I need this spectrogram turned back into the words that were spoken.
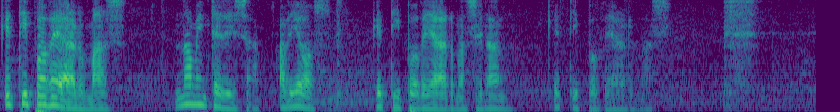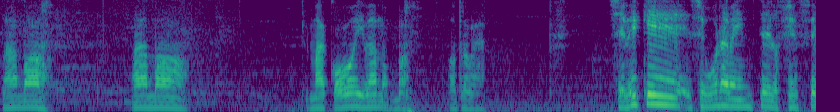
¿Qué tipo de armas? No me interesa. Adiós. ¿Qué tipo de armas serán? ¿Qué tipo de armas? Vamos. Vamos. McCoy, vamos. Buah, otra vez. Se ve que seguramente el jefe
